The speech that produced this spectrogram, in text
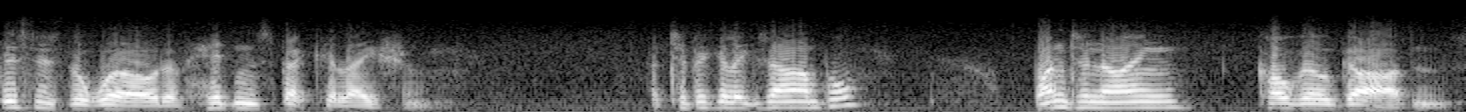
This is the world of hidden speculation. A typical example 1 to 9 Colville Gardens.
